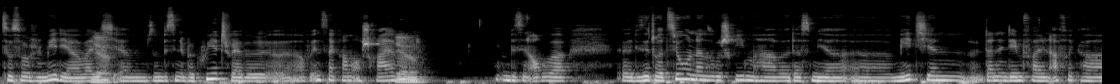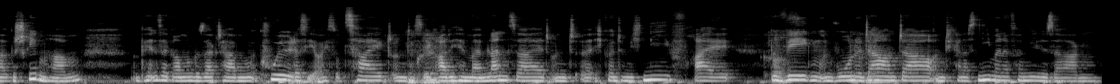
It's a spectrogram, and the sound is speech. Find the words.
zu Social Media, weil Ja. ich ähm, so ein bisschen über Queer Travel äh, auf Instagram auch schreibe Ja. und ein bisschen auch über äh, die Situation dann so geschrieben habe, dass mir äh, Mädchen dann in dem Fall in Afrika geschrieben haben per Instagram und gesagt haben, cool, dass ihr euch so zeigt und dass Okay. ihr gerade hier in meinem Land seid und äh, ich könnte mich nie frei Krass. bewegen und wohne Okay. da und da und ich kann das nie meiner Familie sagen.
